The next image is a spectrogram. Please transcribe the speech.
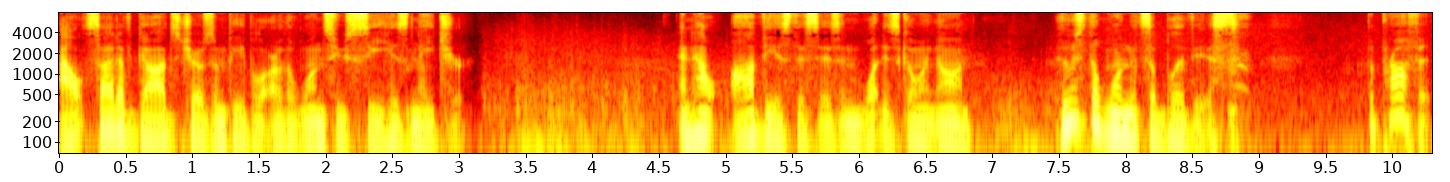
outside of God's chosen people are the ones who see his nature. And how obvious this is and what is going on. Who's the one that's oblivious? the prophet.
